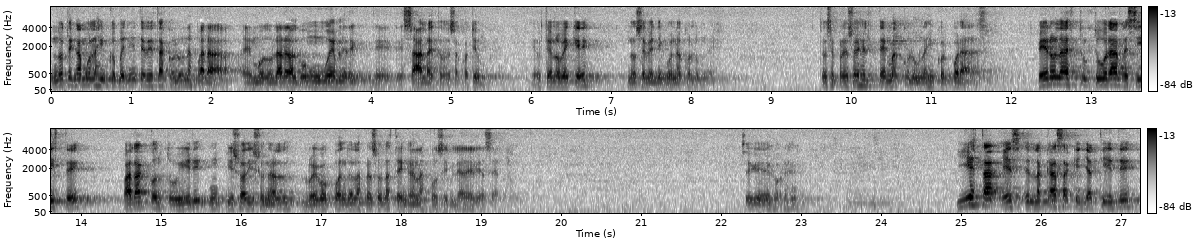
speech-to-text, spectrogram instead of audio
no tengamos los inconvenientes de estas columnas para eh, modular algún mueble de, de- sala y toda esa cuestión. Usted lo ve que no se ve ninguna columna ahí. Entonces, por eso es el tema columnas incorporadas. Pero la estructura resiste para construir un piso adicional luego cuando las personas tengan las posibilidades de hacerlo. Sigue, Jorge. Y esta es la casa que ya tiene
